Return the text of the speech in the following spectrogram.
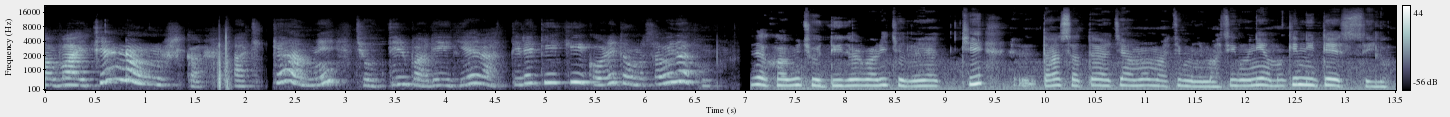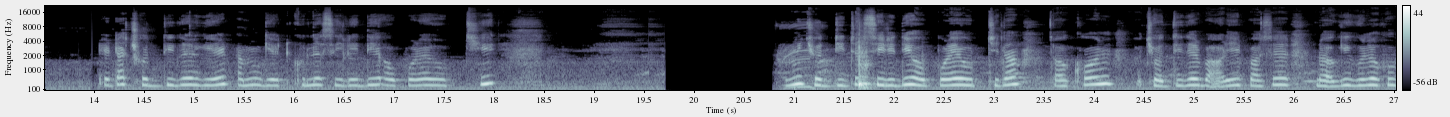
সবাইকে নমস্কার। আজকে আমি ছদ্দির বাড়ি গিয়ে রাত্রিরে কি কি করে তোমরা সবাই দেখো। দেখো, আমি ছদ্দিদের বাড়ি চলে যাচ্ছি। তার সাথে আছে আমার মাসিমণি। মাসিমণি আমাকে নিতে এসেছিল। এটা ছদ্দিদের গেট আমি গেট খুলে সিঁড়ি দিয়ে ওপরে উঠছি। আমি ছদ্দিদের সিঁড়ি দিয়ে ওপরে উঠছিলাম, তখন ছদ্দিদের বাড়ির পাশে ডগিগুলো খুব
